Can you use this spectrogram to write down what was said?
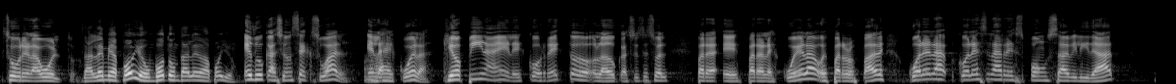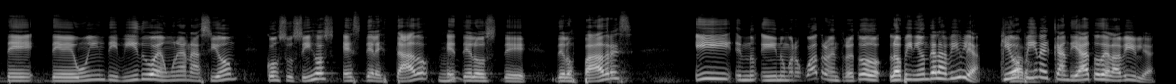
sobre el aborto? Darle mi apoyo, un voto, un darle mi apoyo. Educación sexual en las escuelas. ¿Qué opina él? ¿Es correcto la educación sexual para, eh, para la escuela o es para los padres? ¿Cuál es la, cuál es la responsabilidad de, de un individuo en una nación con sus hijos? ¿Es del Estado? ¿Es de los, de, de los padres? Y, y número cuatro, dentro de todo, la opinión de la Biblia. ¿Qué Claro. opina el candidato de la Biblia?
